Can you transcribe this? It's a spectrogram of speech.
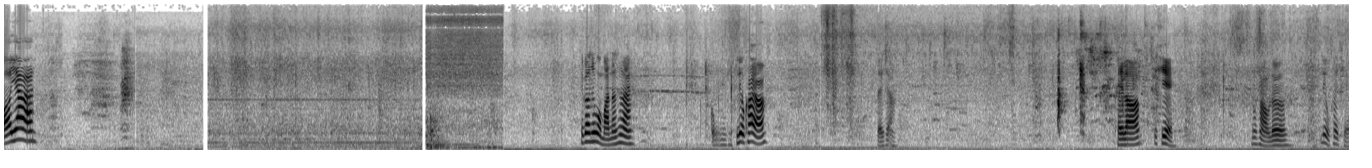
哦，要啊。这个是我们的是吗？公六块哦。等一下啊。可以了哦，谢谢。弄好了，六块钱，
